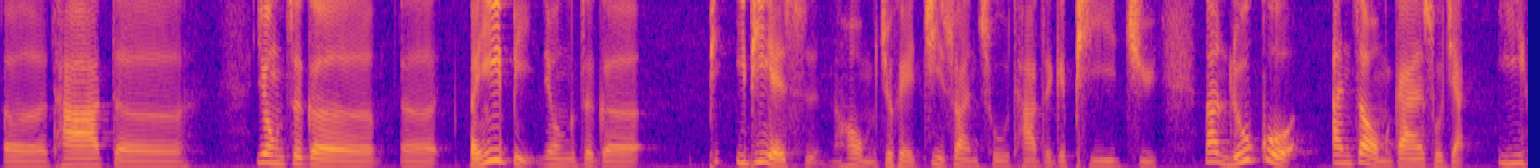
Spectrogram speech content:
呃，它的用这个呃本益比，用这个 P EPS，然后我们就可以计算出它的一个 PEG。那如果按照我们刚才所讲一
